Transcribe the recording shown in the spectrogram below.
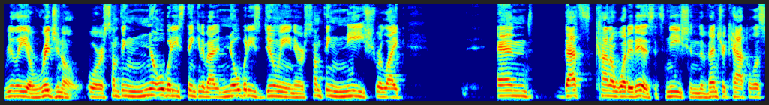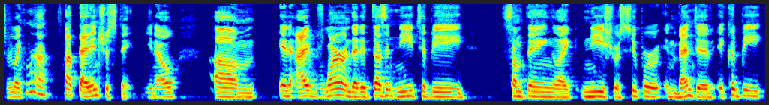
really original or something nobody's thinking about and nobody's doing or something niche or like and that's kind of what it is. It's niche and the venture capitalists are like, nah, it's not that interesting, you know? Um, and I've learned that it doesn't need to be something like niche or super inventive. It could be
